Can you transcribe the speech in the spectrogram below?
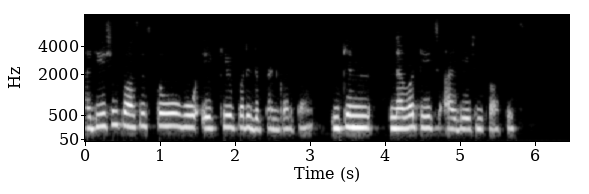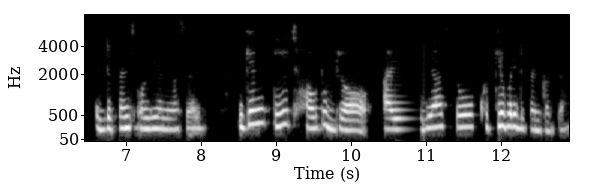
आइडिएशन प्रोसेस तो वो एक के ऊपर ही डिपेंड करता है। You can never teach ideation process It depends only on yourself you can teach how to draw ideas तो खुद के ऊपर ही डिपेंड करता है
